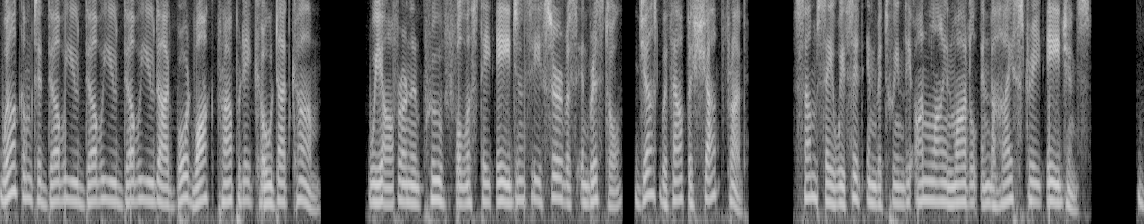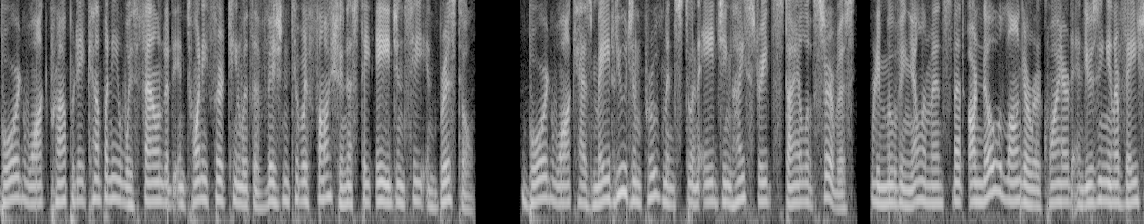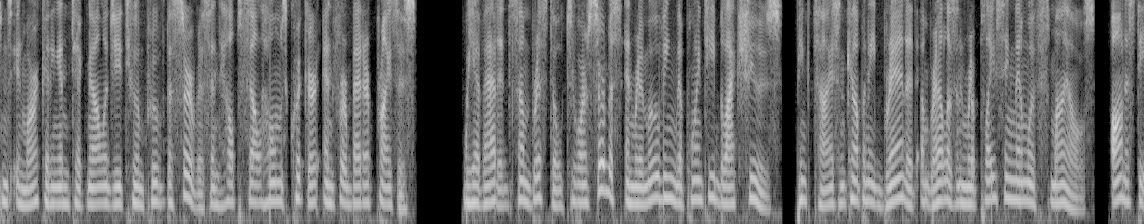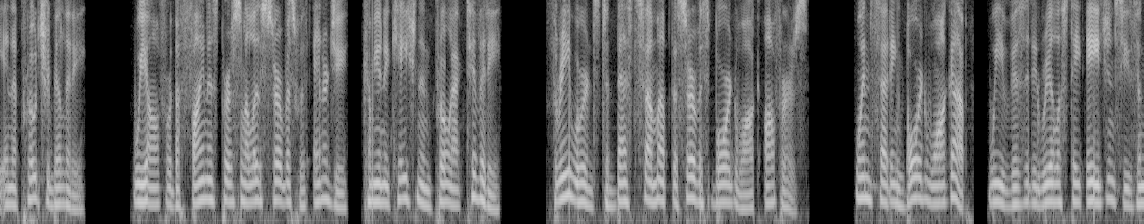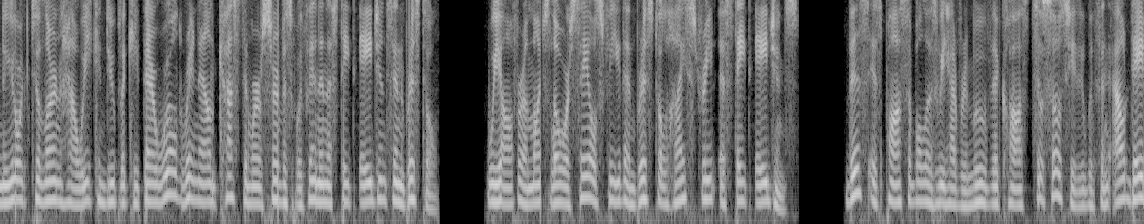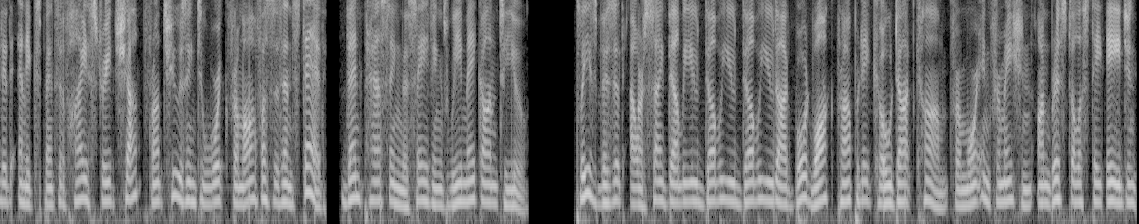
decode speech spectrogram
Welcome to www.boardwalkpropertyco.com. We offer an improved full estate agency service in Bristol, just without the shop front. Some say we sit in between the online model and the high street agents. Boardwalk Property Company was founded in 2013 with a vision to refresh an estate agency in Bristol. Boardwalk has made huge improvements to an aging high street style of service, removing elements that are no longer required and using innovations in marketing and technology to improve the service and help sell homes quicker and for better prices. We have added some Bristol to our service and removing the pointy black shoes, pink ties and company branded umbrellas and replacing them with smiles, honesty and approachability. We offer the finest personalized service with energy, communication and proactivity. Three words to best sum up the service Boardwalk offers. When setting Boardwalk up, we visited real estate agencies in New York to learn how we can duplicate their world-renowned customer service within an estate agents in Bristol. We offer a much lower sales fee than Bristol High Street estate agents. This is possible as we have removed the costs associated with an outdated and expensive high street shopfront choosing to work from offices instead, then passing the savings we make on to you. Please visit our site www.boardwalkpropertyco.com for more information on Bristol Estate Agent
